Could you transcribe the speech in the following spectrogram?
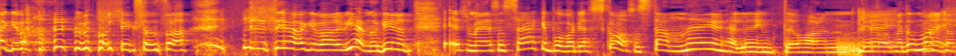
högervarv och liksom så ut i högervarv igen. Och grejen att eftersom jag är så säker på vart jag ska så stannar jag ju heller inte och har en dialog nej, med domaren. Utan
